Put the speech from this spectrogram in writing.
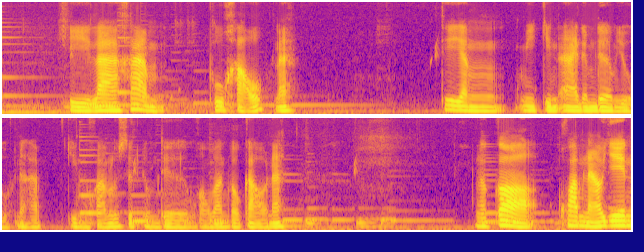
ำขี่ลาข้ามภูเขานะ ที่ยังมีกลิ่นอายเดิมๆอยู่นะครับกลิ่นความรู้สึกเดิมๆของวันเก่าๆนะ แล้วก็ความหนาวเย็น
